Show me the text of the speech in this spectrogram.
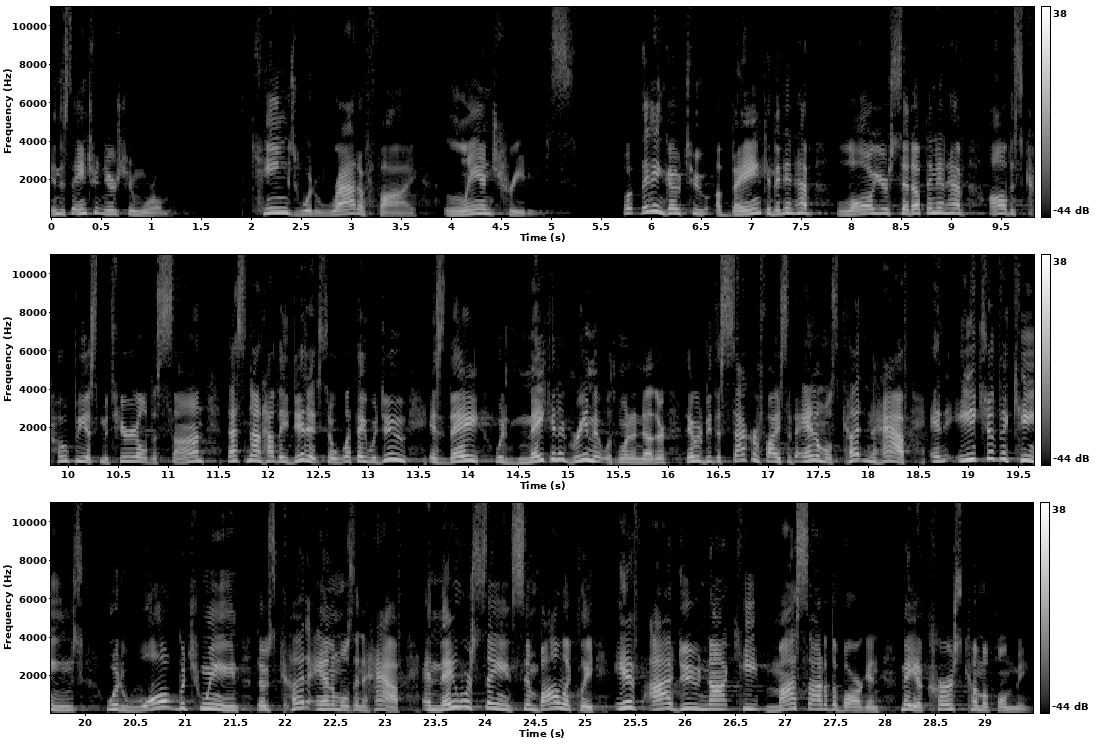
In this ancient Near Eastern world, kings would ratify land treaties well, they didn't go to a bank and they didn't have lawyers set up. They didn't have all this copious material to sign. That's not how they did it. So, what they would do is they would make an agreement with one another. There would be the sacrifice of animals cut in half, and each of the kings would walk between those cut animals in half. And they were saying symbolically, if I do not keep my side of the bargain, may a curse come upon me.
